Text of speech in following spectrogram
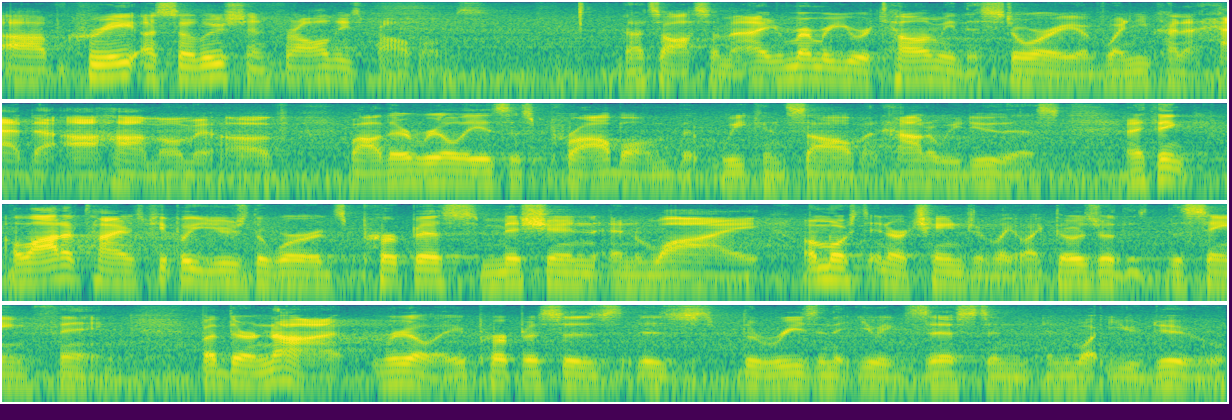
uh, create a solution for all these problems that's awesome. I remember you were telling me the story of when you kind of had that aha moment of, wow, there really is this problem that we can solve, and how do we do this? And I think a lot of times people use the words purpose, mission, and why almost interchangeably, like those are the, the same thing. But they're not really. Purpose is, is the reason that you exist and, and what you do.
